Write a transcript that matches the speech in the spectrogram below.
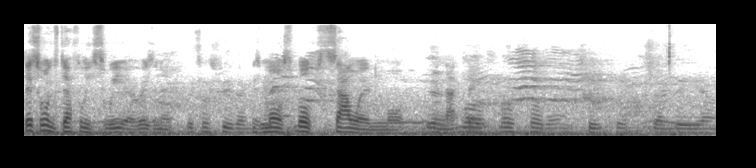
This one's definitely sweeter, isn't it? It's on sweet than It's more, more sour and more yeah, in that more, case. more soda and sweet than the. Um,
